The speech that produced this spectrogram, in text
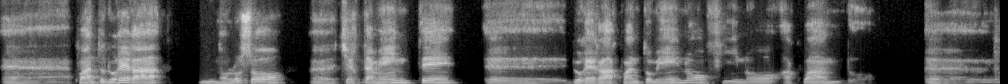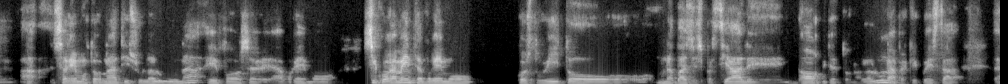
eh, quanto durerà non lo so, eh, certamente eh, durerà quantomeno fino a quando eh, a, saremo tornati sulla Luna e forse avremo, sicuramente avremo costruito una base spaziale in orbita intorno alla Luna perché questa eh,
